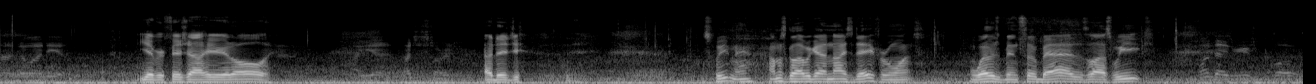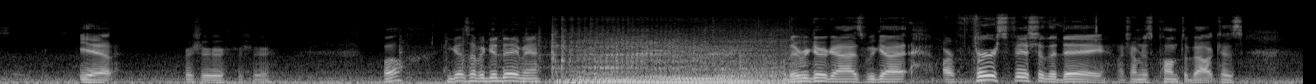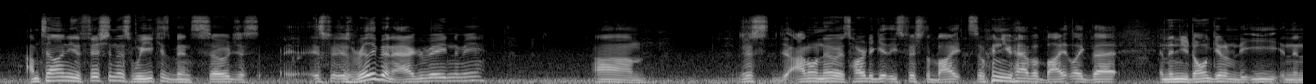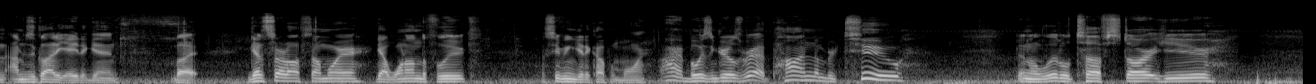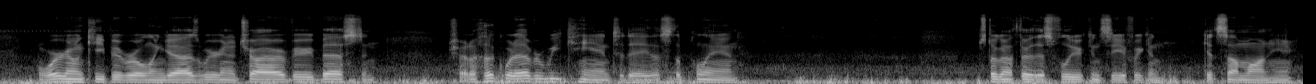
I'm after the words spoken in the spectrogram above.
I have no idea. You ever fish out here at all? Not yet. I just started here. Oh, did you? Sweet, man. I'm just glad we got a nice day for once. The weather's been so bad this last week. Mondays are usually closed, so Yeah, for sure, for sure. Well, you guys have a good day, man. Well, there we go, guys. We got our first fish of the day, which I'm just pumped about because I'm telling you, the fishing this week has been so just, it's, it's really been aggravating to me. Um, just, I don't know, it's hard to get these fish to bite. So when you have a bite like that and then you don't get them to eat, and then I'm just glad he ate again. But you got to start off somewhere. Got one on the fluke. Let's see if we can get a couple more. All right, boys and girls, we're at pond number two. Been a little tough start here. We're gonna keep it rolling, guys. We're gonna try our very best and try to hook whatever we can today. That's the plan. I'm still gonna throw this fluke and see if we can get something on here.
